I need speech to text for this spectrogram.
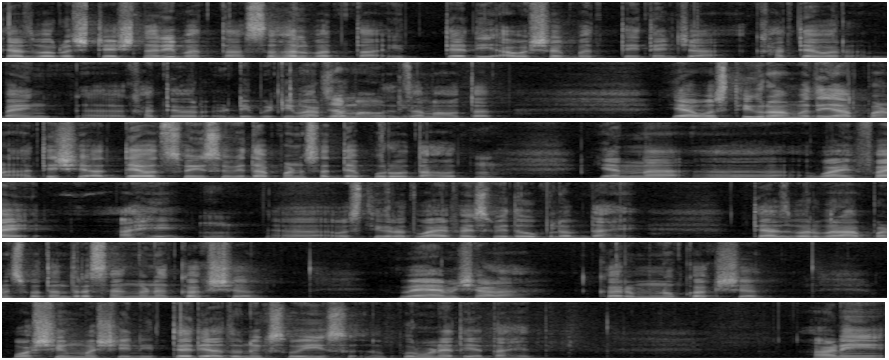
त्याचबरोबर स्टेशनरी भत्ता सहल भत्ता इत्यादी आवश्यक भत्ते त्यांच्या खात्यावर बँक खात्यावर डी बी टी जमा मार्फत. जमा होतात. या वसतिगृहामध्ये आपण अतिशय अद्ययावत सोयीसुविधा पण सध्या पुरवत आहोत. यांना वायफाय आहे. वसतिगृहात वायफाय सुविधा उपलब्ध आहे. त्याचबरोबर आपण स्वतंत्र संगणक कक्ष व्यायामशाळा करमणूक कक्ष वॉशिंग मशीन इत्यादी आधुनिक सोयी पुरवण्यात येत आहेत. आणि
